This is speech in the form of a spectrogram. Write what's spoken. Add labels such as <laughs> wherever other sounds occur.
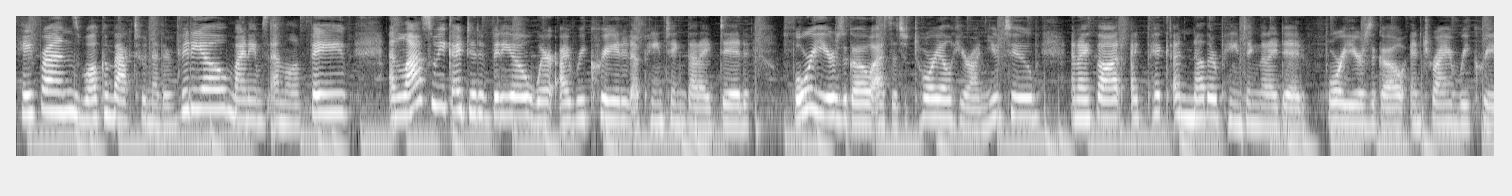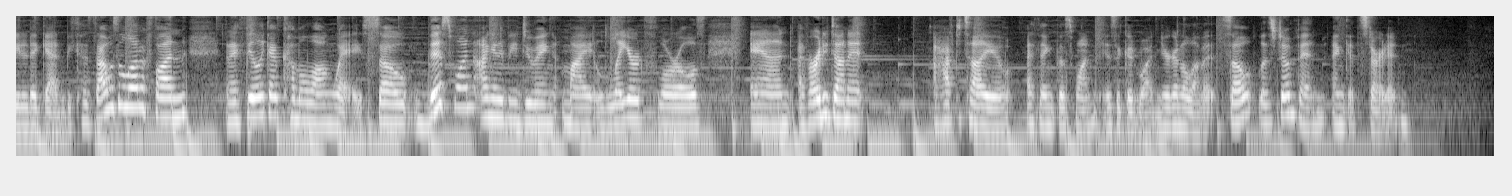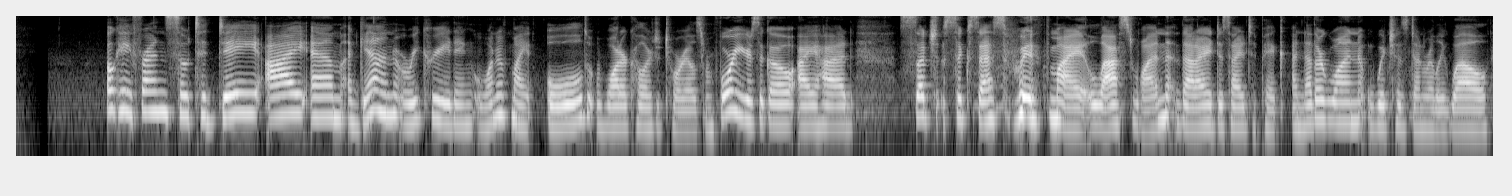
Hey friends, welcome back to another video. My name's Emma Lefebvre, and last week I did a video where I recreated a painting that I did four years ago as a tutorial here on YouTube, and I thought I'd pick another painting that I did four years ago and try and recreate it again because that was a lot of fun and I feel like I've come a long way. So this one I'm going to be doing my layered florals and I've already done it. I have to tell you, I think this one is a good one. You're going to love it. So let's jump in and get started. Okay friends, so today I am again recreating one of my old watercolor tutorials from four years ago. I had such success <laughs> with my last one that I decided to pick another one which has done really well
